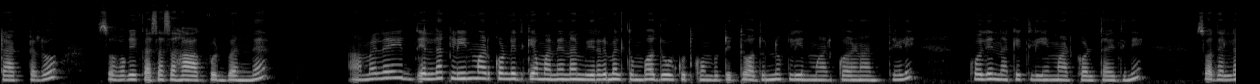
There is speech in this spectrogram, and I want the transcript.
ಟ್ರ್ಯಾಕ್ಟರು ಸೊ ಹೋಗಿ ಕಸ ಸಹ ಹಾಕ್ಬಿಟ್ಟು ಬಂದೆ. ಆಮೇಲೆ ಇದೆಲ್ಲ ಕ್ಲೀನ್ ಮಾಡ್ಕೊಂಡಿದ್ದಕ್ಕೆ ನಮ್ಮ ಮಿರರ್ ಮೇಲೆ ತುಂಬ ಧೂಳು ಕೂತ್ಕೊಂಡ್ಬಿಟ್ಟಿತ್ತು. ಅದನ್ನು ಕ್ಲೀನ್ ಮಾಡ್ಕೊಳ್ಳೋಣ ಅಂಥೇಳಿ ಕೋಲಿನ ಹಾಕಿ ಕ್ಲೀನ್ ಮಾಡ್ಕೊಳ್ತಾ ಇದ್ದೀನಿ. ಸೊ ಅದೆಲ್ಲ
